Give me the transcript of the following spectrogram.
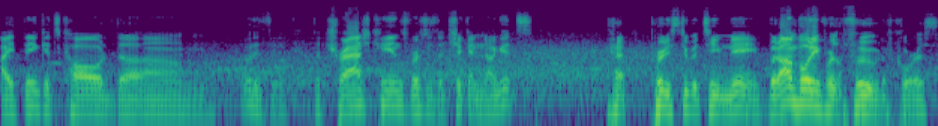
I think it's called the, um, what is it? The Trash Cans versus the Chicken Nuggets? Pretty stupid team name, but I'm voting for the food, of course.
